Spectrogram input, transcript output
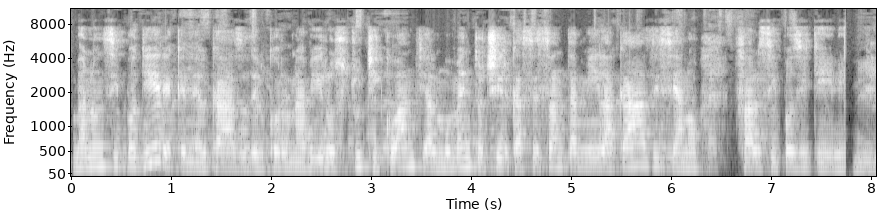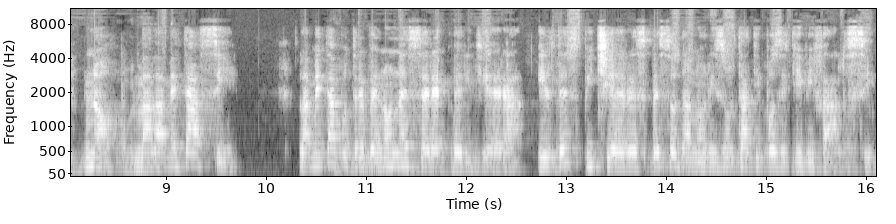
Ma non si può dire che nel caso del coronavirus tutti quanti al momento circa 60.000 casi siano falsi positivi. No, ma la metà sì. La metà potrebbe non essere veritiera. Il test PCR spesso danno risultati positivi falsi.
